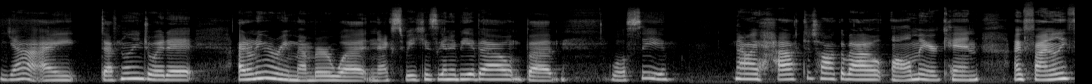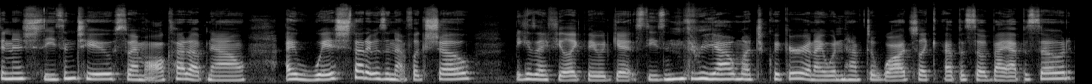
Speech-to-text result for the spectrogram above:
yeah, I definitely enjoyed it. I don't even remember what next week is going to be about, but we'll see. Now I have to talk about All American. I finally finished season two, so I'm all caught up now. I wish that it was a Netflix show because I feel like they would get season three out much quicker and I wouldn't have to watch like episode by episode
